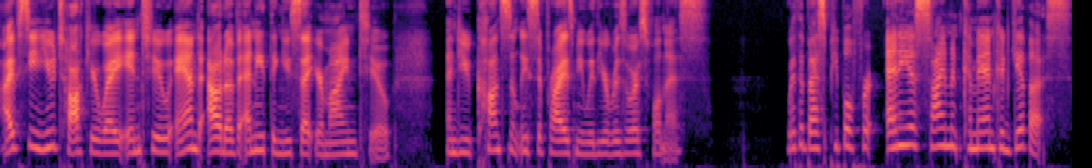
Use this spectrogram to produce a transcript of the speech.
I've seen you talk your way into and out of anything you set your mind to, and you constantly surprise me with your resourcefulness. We're the best people for any assignment command could give us,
